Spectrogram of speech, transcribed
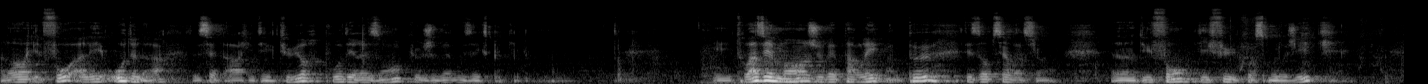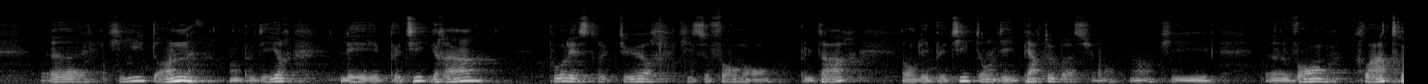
Alors, il faut aller au-delà de cette architecture pour des raisons que je vais vous expliquer. Et troisièmement, je vais parler un peu des observations euh, du fond diffus cosmologique euh, qui donne, on peut dire, les petits grains pour les structures qui se formeront plus tard. Donc les petites, on dit perturbations, hein, qui euh, vont croître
